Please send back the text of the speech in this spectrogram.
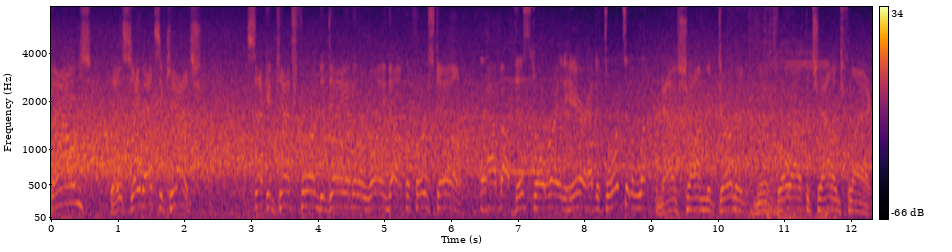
bounds. They say that's a catch. Second catch for him today, and it'll wind up a first down. How about this throw right here? Had to throw it to the left. Now Sean McDermott going to throw out the challenge flag.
